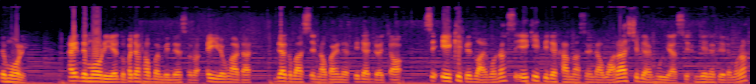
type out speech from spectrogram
တင်မောတွေအဲ့တင်မောတွေရဲ့သူဘာကြောင့်ထောက်ပံ့ပေးလဲဆိုတော့အဲ့ဒီတော့ကဒါတရကဘာစစ်နောက်ပိုင်းနဲ့ဖြစ်တဲ့အတွက်ကြောင့်စစ် AK ဖြစ်သွားပြီပေါ့နော်စစ် AK ဖြစ်တဲ့ခါမှာဆိုရင်ဒါဝါဒရှစ်ပြိုင်မှုတွေကစစ်အမြဲတမ်းဖြစ်တယ်ပေါ့နော်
